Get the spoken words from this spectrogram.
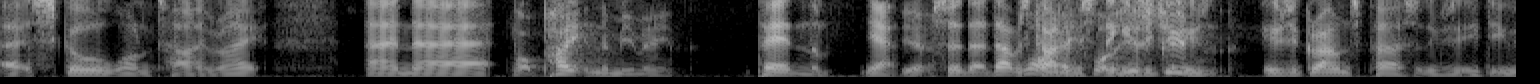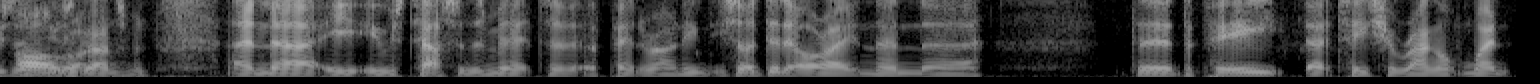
at school one time, right? And uh, What painting them? You mean? painting them, yeah. Yeah. So that that was Why? kind of his What, thing. was he a he, was he, was, he was a grounds person. He was he, he was a, Oh, he was a groundsman, and uh, he he was tasked with his mate to uh, paint around. He, he sort of did it all right, and then. Uh, the the PE uh, teacher rang up and went,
